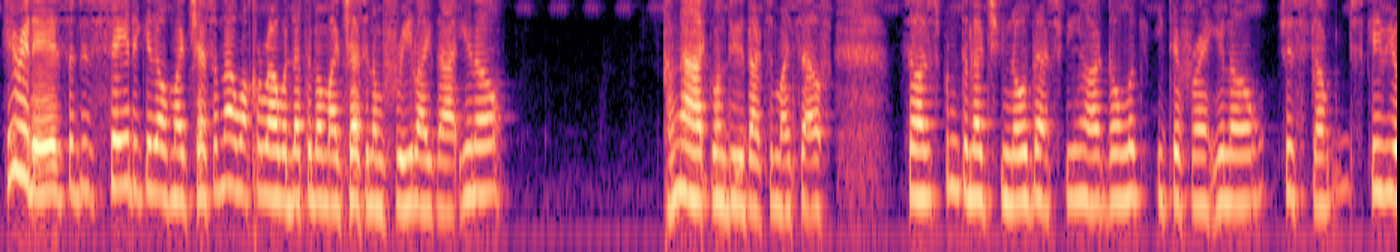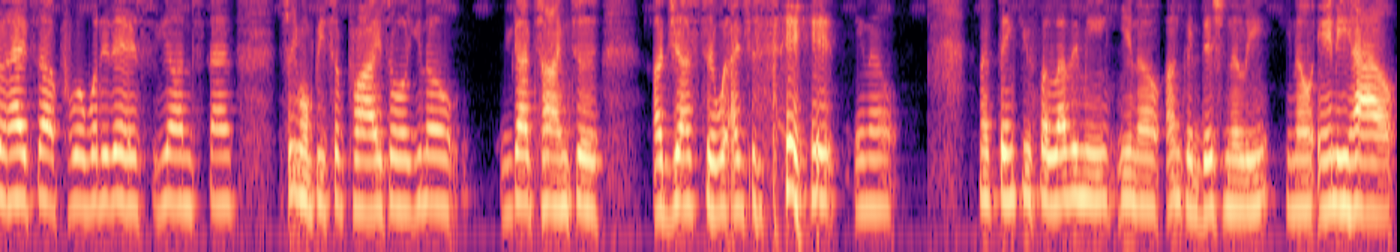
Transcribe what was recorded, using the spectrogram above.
here it is. I'm just saying to get off my chest. I'm not walking around with nothing on my chest and I'm free like that, you know? I'm not going to do that to myself. So I just wanted to let you know that, sweetheart. Don't look at me different, you know. Just um, just give you a heads up for what it is. You understand? So you won't be surprised, or you know, you got time to adjust to what I just said. You know. I thank you for loving me, you know, unconditionally. You know, anyhow.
